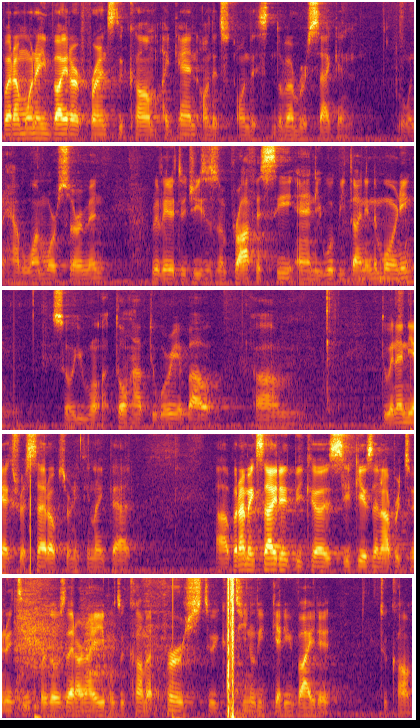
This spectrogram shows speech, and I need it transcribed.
but I'm going to invite our friends to come again on this, on this November 2nd. We're going to have one more sermon related to Jesus and prophecy, and it will be done in the morning, so you don't have to worry about um, doing any extra setups or anything like that. Uh, but I'm excited because it gives an opportunity for those that are not able to come at first to continually get invited to come.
